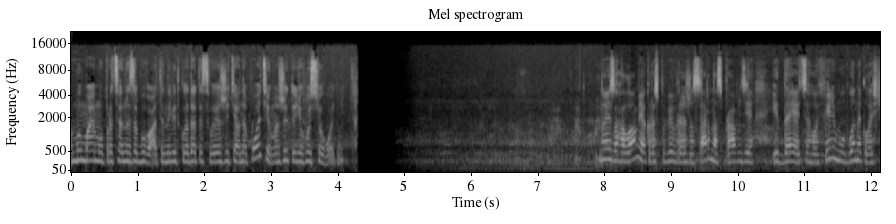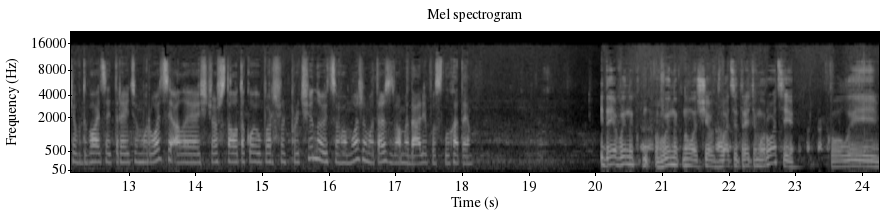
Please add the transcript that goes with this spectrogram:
ми маємо про це не забувати, не відкладати своє життя на потім, а жити його сьогодні. Ну і загалом, як розповів режисер, насправді ідея цього фільму виникла ще в 23-му році. Але що ж стало такою першою причиною цього, можемо теж з вами далі послухати. Ідея виник, виникнула ще в 23-му році, коли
